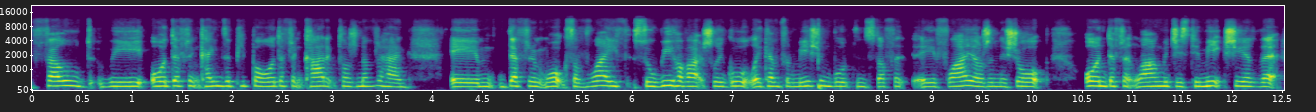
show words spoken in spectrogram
filled with all different kinds of people, all different characters and everything, um, different walks of life. So we have actually got like information boards and stuff, uh, flyers in the shop on different languages to make sure that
